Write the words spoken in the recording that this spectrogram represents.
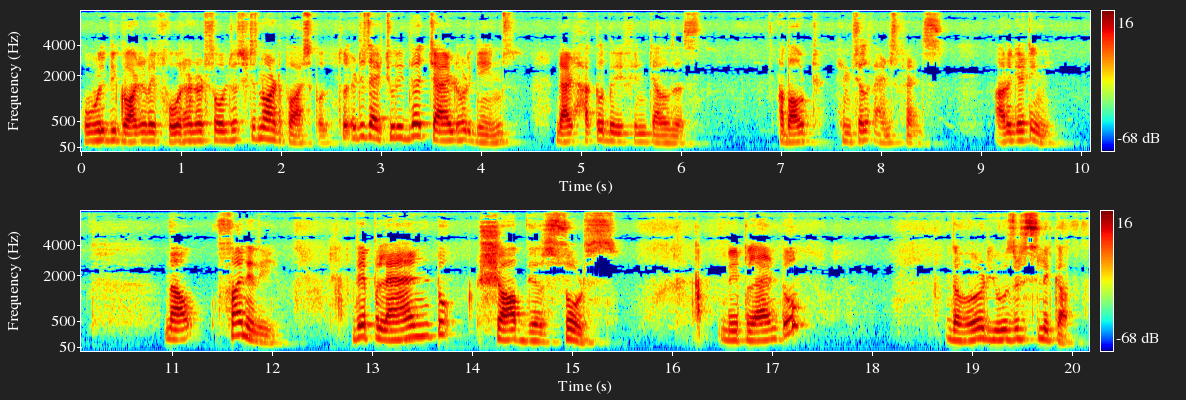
who will be guarded by 400 soldiers it is not possible so it is actually the childhood games that huckleberry finn tells us about himself and his friends are you getting me now finally they plan to sharp their swords they plan to the word used is slick up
